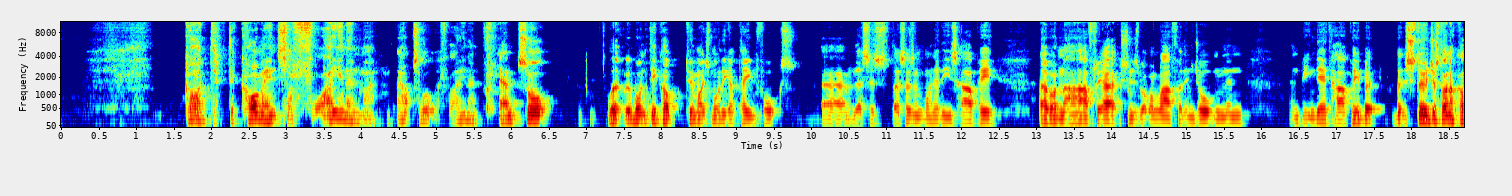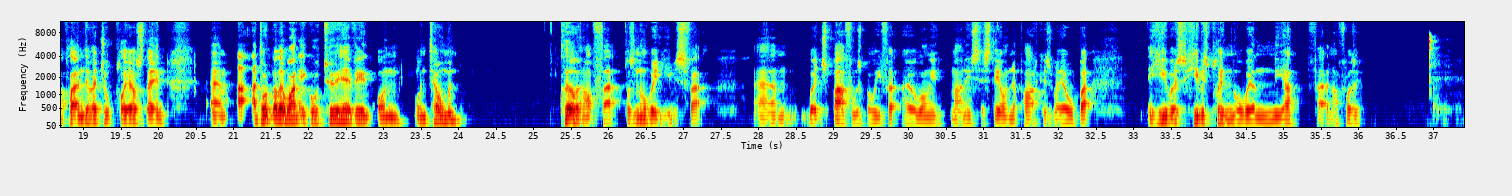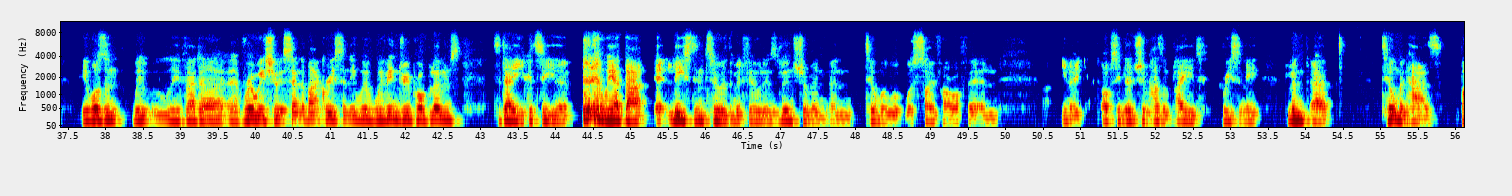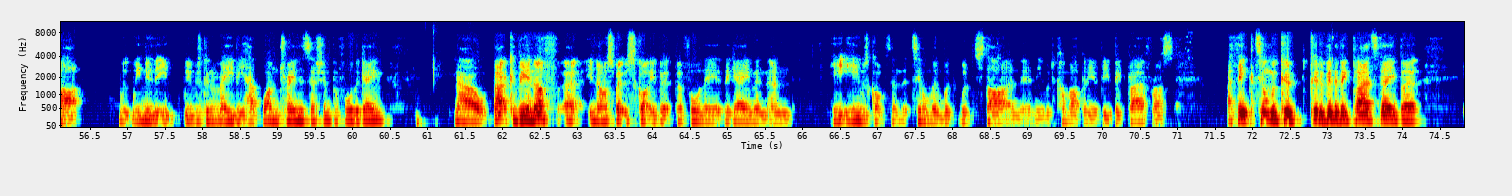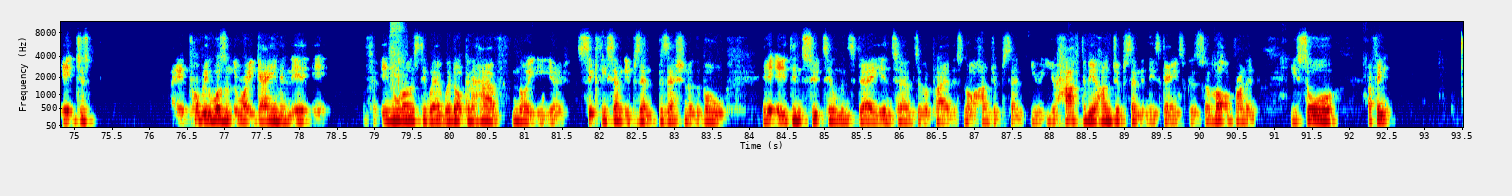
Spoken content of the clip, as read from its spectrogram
God, the, comments are flying in, man. Absolutely flying in. Um, so look, we won't take up too much more of your time, folks. Um, this is this isn't one of these happy hour and a half reactions where we're laughing and joking and and being dead happy. But but Stu, just on a couple of individual players, then um, I, I don't really want to go too heavy on on Tillman. Clearly not fit. There's no way he was fit, um, which baffles belief at how long he managed to stay on the park as well. But he was he was playing nowhere near fit enough, was he? he wasn't. We we've had a, a real issue at centre back recently with with injury problems. Today you could see that we had that at least in two of the midfielders, Lundstram and, and Tillman were, were so far off it, and you know obviously Lundstram hasn't played recently. Lund, uh, Tillman has, but we, we knew that he, we was going to maybe have one training session before the game. Now that could be enough. Uh, you know, I spoke with Scotty bit before the, the game, and and he, he was confident that Tillman would, would start and, and he would come up and he would be a big player for us. I think Tillman could could have been a big player today, but it just it probably wasn't the right game. And it, it in all honesty, where we're not going to have 90, you know 60, 70 percent possession of the ball, it, it didn't suit Tillman today in terms of a player that's not 100. percent You you have to be 100 percent in these games because it's a lot of running. You saw, I think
